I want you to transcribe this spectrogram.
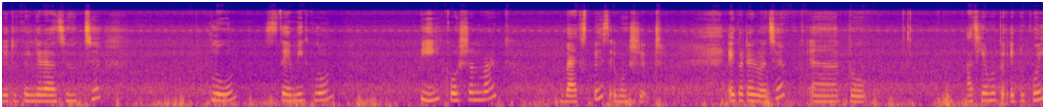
Little ফিঙ্গারে আছে হচ্ছে colon semicolon P, question mark backspace এবং শিফট। এই কটাই রয়েছে। তো আজকের মতো এটুকুই।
